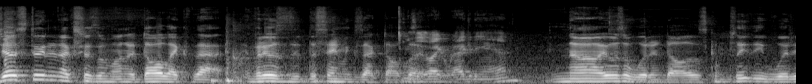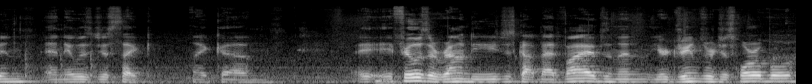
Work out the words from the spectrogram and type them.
just doing an exorcism on a doll like that, but it was the, the same exact doll. Was But it like Raggedy Ann? no, it was a wooden doll. It was completely wooden, and it was just like, like, um, if it was around you, you just got bad vibes, and then your dreams were just horrible.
